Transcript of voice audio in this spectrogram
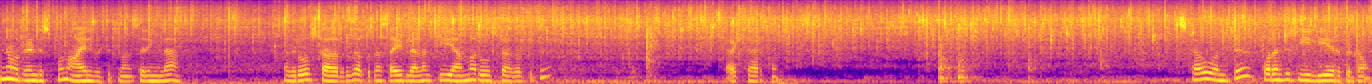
இன்னும் ஒரு ரெண்டு ஸ்பூன் ஆயில் விட்டுக்கலாம் சரிங்களா? அது ரோஸ்ட் ஆகிறதுக்கு அப்போ தான் சைட்லலாம் தீயாமல் ரோஸ்ட் ஆகிறதுக்கு கரெக்டாக இருக்கும். ஸ்டவ் வந்துட்டு குறைஞ்ச தீயிலேயே இருக்கட்டும்.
